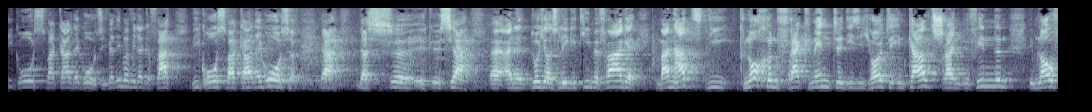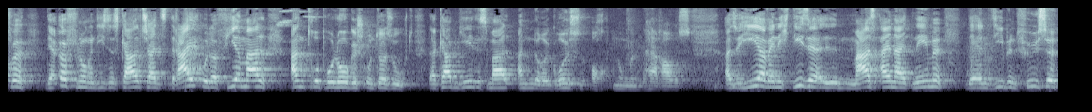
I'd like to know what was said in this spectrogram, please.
Wie groß war Karl der Große? Ich werde immer wieder gefragt, wie groß war Karl der Große? Ja, das äh, ist ja äh, eine durchaus legitime Frage. Man hat die Knochenfragmente, die sich heute im Karlsschrein befinden, im Laufe der Öffnungen dieses Karlsschreins drei oder viermal anthropologisch untersucht. Da kamen jedes Mal andere Größenordnungen heraus. Also hier, wenn ich diese äh, Maßeinheit nehme, der sieben Füße,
